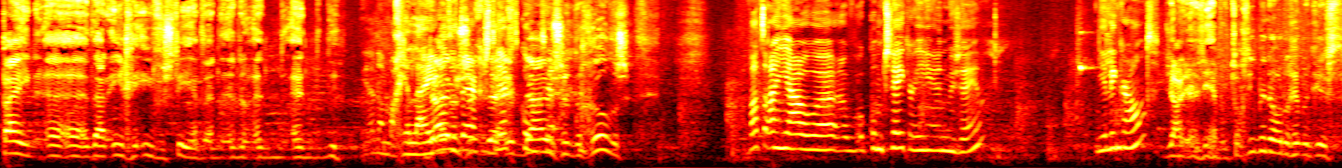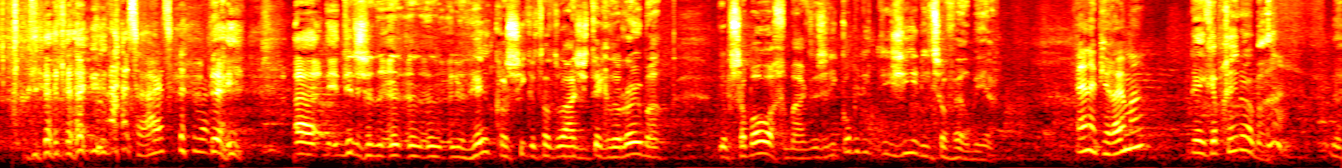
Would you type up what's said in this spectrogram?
pijn uh, daarin geïnvesteerd. En, en, en, en ja, dan mag je lijden dat het ergens terecht komt. Duizenden guldens. Wat aan jou uh, komt zeker hier in het museum? Je linkerhand? Ja, die heb ik toch niet meer nodig in mijn kist. nee. Uiteraard. Nee. Uh, dit is een, een, een, een, heel klassieke tatoeage tegen de reuma... die op Samoa gemaakt is. En die, kom je niet, die zie je niet zoveel meer. En heb je reuma? Nee, ik heb geen reuma. Nee.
